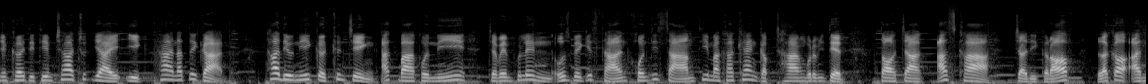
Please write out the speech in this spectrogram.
ยังเคยติดทีมชาติชุดใหญ่อีก 5 นัดด้วยกัน ถ้าดีลนี้เกิดขึ้นจริง อักบาคนนี้จะเป็นผู้เล่นอุซเบกิสถานคนที่ 3 ที่มาค้าแข่งกับทางบรมิเต็ดต่อจากอัสคาจาดิกรอฟ และก็อัน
